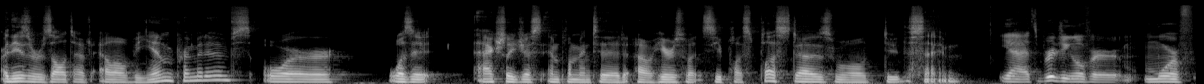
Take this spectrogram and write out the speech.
are these a result of LLVM primitives or was it actually just implemented oh here's what C++ does we'll do the same yeah it's bridging over more f-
